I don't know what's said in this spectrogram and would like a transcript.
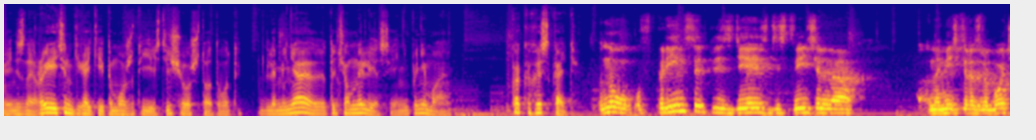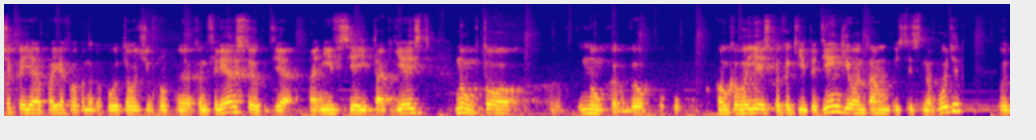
я не знаю, рейтинги какие-то, может, есть, еще что-то. Вот для меня это темный лес, я не понимаю. Как их искать? Ну, в принципе, здесь действительно на месте разработчика я поехал бы на какую-то очень крупную конференцию, где они все и так есть. Ну, кто, ну, как бы, у кого есть какие-то деньги, он там, естественно, будет. Вот,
